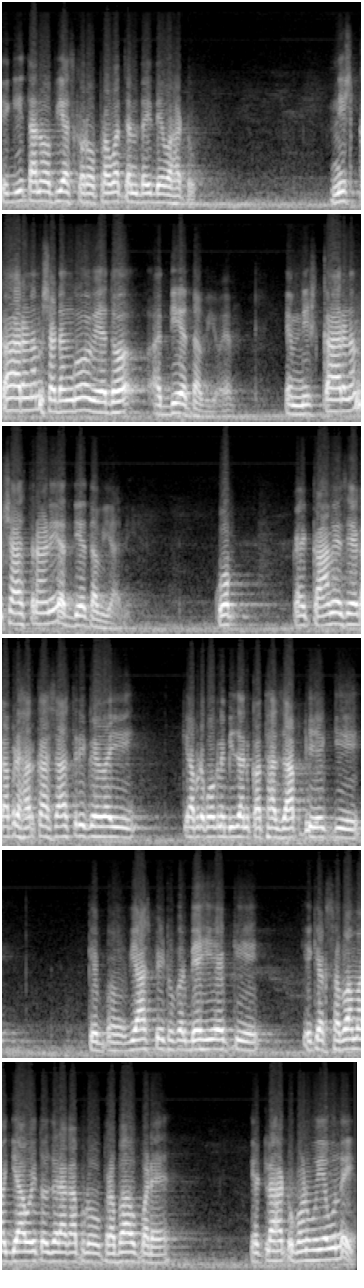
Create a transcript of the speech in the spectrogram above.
કે ગીતાનો અભ્યાસ કરો, પ્રવચન દઈ દેવા હાટું. નિષ્કારણમ ષડંગો વેદો અધ્યેતવ્યો એમ. એમ નિષ્કારણમ શાસ્ત્રાણી અધ્યેતવ્યાની. કોક કંઈક કામે છે કે આપણે હરખા શાસ્ત્રી કહેવાય, કે આપણે કોકને બીજાને કથા ઝાપટી એકીએ કે વ્યાસપીઠ ઉપર બેહી એકીએ કે ક્યાંક સભામાં ગયા હોય તો જરાક આપણો પ્રભાવ પડે. એટલા હાટું ભણવું એવું નહીં.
